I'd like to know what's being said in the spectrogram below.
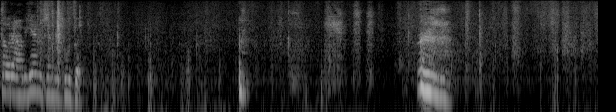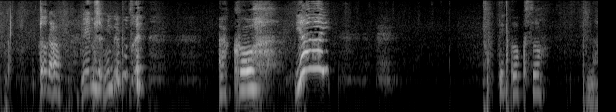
ktorá viem, že mi bude Ktorá viem, že mi nebude ako jaj. Ty kokso. No.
